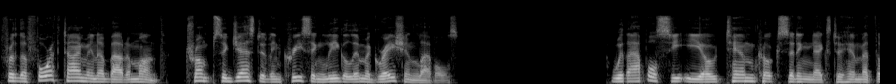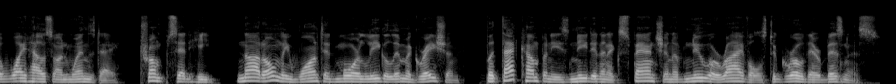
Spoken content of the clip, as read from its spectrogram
For the fourth time in about a month, Trump suggested increasing legal immigration levels. With Apple CEO Tim Cook sitting next to him at the White House on Wednesday, Trump said he not only wanted more legal immigration, but that companies needed an expansion of new arrivals to grow their business.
